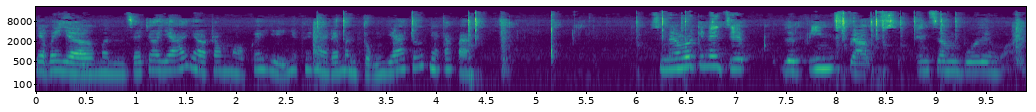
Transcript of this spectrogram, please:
Và bây giờ mình sẽ cho giá vào trong một cái dĩa như thế này để mình trụng giá trước nha các bạn. So now we're gonna dip the bean sprouts in some boiling water.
